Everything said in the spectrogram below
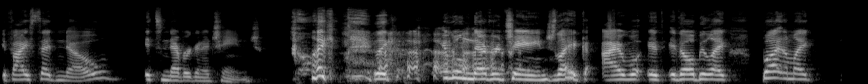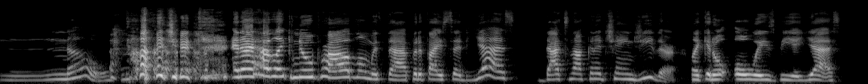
if I said no, it's never gonna change. like like it will never change. Like I will it it'll be like, but I'm like no. and I have like no problem with that. But if I said yes, that's not going to change either. Like it'll always be a yes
